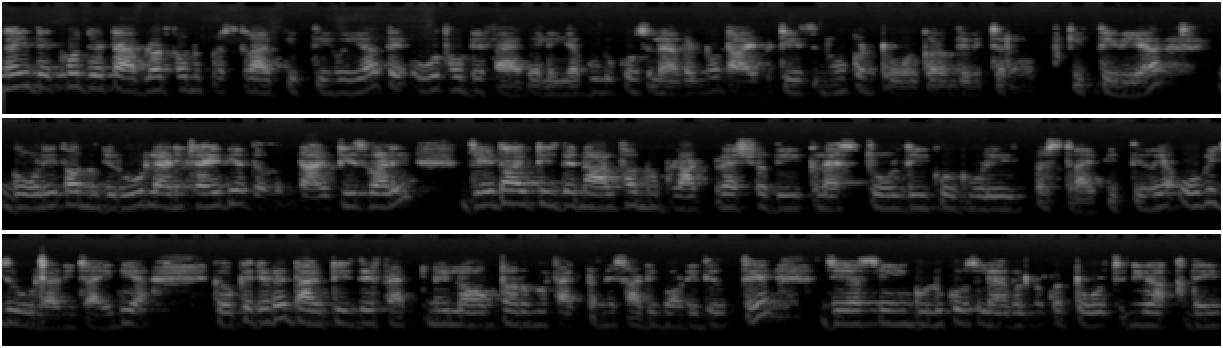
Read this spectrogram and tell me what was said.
ਨਹੀਂ, ਦੇਖੋ, ਜੇ ਟੈਬਲੇਟ ਤੁਹਾਨੂੰ ਪ੍ਰਿਸਕ੍ਰਾਈਬ ਕੀਤੀ ਹੋਈ ਆ ਤੇ ਉਹ ਤੁਹਾਡੇ ਫਾਇਦੇ ਲਈ ਆ ਗਲੂਕੋਜ਼ ਲੈਵਲ ਨੂੰ ਡਾਇਬੀਟੀਜ਼ ਨੂੰ ਕੰਟਰੋਲ ਕਰਨ ਦੇ ਵਿੱਚ ਕੀਤੀ ਹੋਈ ਆ। ਗੋਲੀ ਤੁਹਾਨੂੰ ਜ਼ਰੂਰ ਲੈਣੀ ਚਾਹੀਦੀ ਹੈ ਡਾਇਬੀਟੀਜ਼ ਵਾਲੀ। ਜੇ ਡਾਇਬੀਟੀਜ਼ ਦੇ ਨਾਲ ਤੁਹਾਨੂੰ ਬਲੱਡ ਪ੍ਰੈਸ਼ਰ ਦੀ ਕੋਲੇਸਟ੍ਰੋਲ ਦੀ ਕੋਈ ਗੋਲੀ ਪ੍ਰਿਸਕ੍ਰਾਈਬ ਕੀਤੀ ਹੋਈ ਆ, ਉਹ ਵੀ ਜ਼ਰੂਰ ਲੈਣੀ ਚਾਹੀਦੀ ਆ। ਕਿਉਂਕਿ ਜਿਹੜੇ ਡਾਇਬੀਟੀਜ਼ ਦੇ ਇਫੈਕਟ ਨੇ ਲੌਂਗ ਟਰਮ ਇਫੈਕਟ ਨੇ ਸਾਡੀ ਬਾਡੀ ਦੇ ਉੱਤੇ, ਜੇ ਅਸੀਂ ਗਲੂਕੋਜ਼ ਲੈਵਲ ਨੂੰ ਕੰਟਰੋਲ 'ਚ ਨਹੀਂ ਰੱਖਦੇ,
